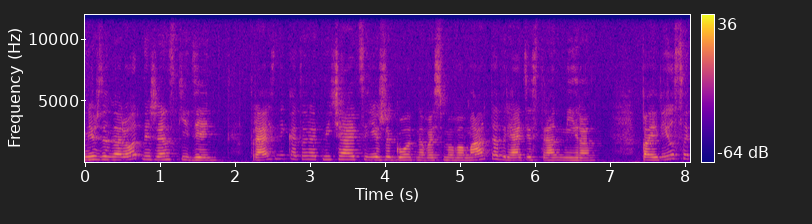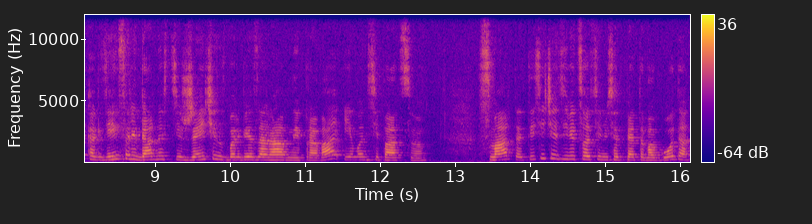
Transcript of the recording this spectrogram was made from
Международный женский день – праздник, который отмечается ежегодно 8 марта в ряде стран мира. Появился как День солидарности женщин в борьбе за равные права и эмансипацию. С марта 1975 года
